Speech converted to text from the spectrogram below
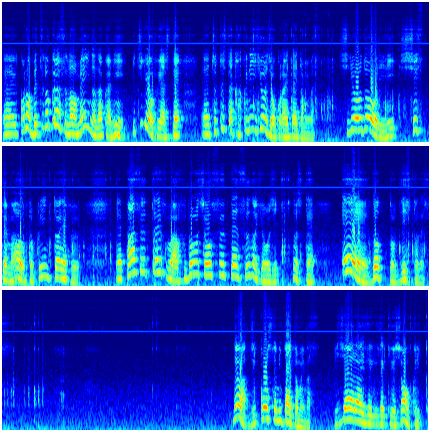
えー、この別のクラスのメインの中に1行増やして、えー、ちょっとした確認表示を行いたいと思います。資料通りにシステムアウトプリント F、えー、パーセント F は不動小数点数の表示、そして a.dist です。では実行してみたいと思います。Visualize Execution をクリック。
